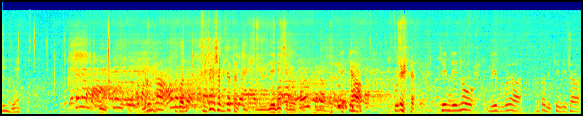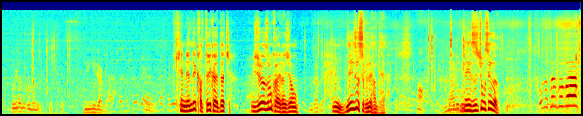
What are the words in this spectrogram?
なんかここ苦情しゃべっちゃったっていう年齢違うから。いや、これ、県連の名簿から、ほとんど県連さ、どんなのこんなの。県連で勝手に変えたっちゃう。じらずも変えられちゃうもん。うん。人数するねはんだ。人数調整だ。小野さん、こんばんは。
